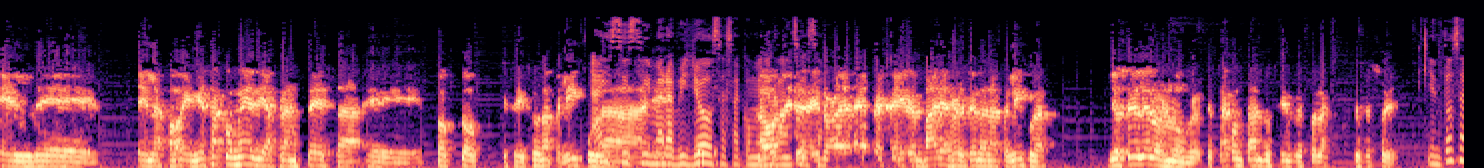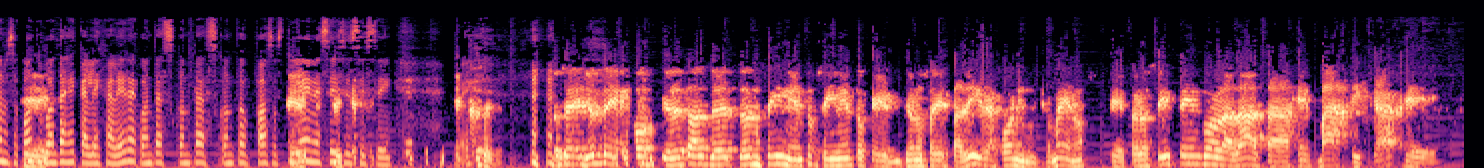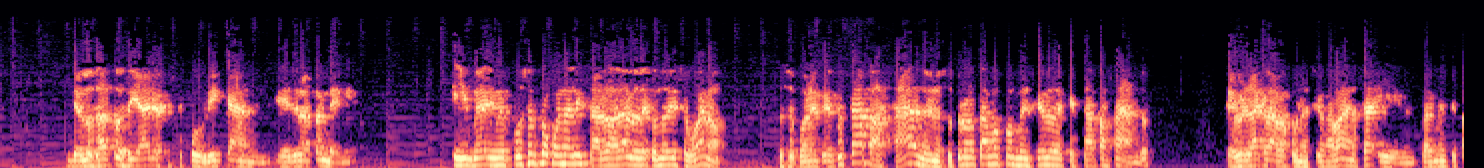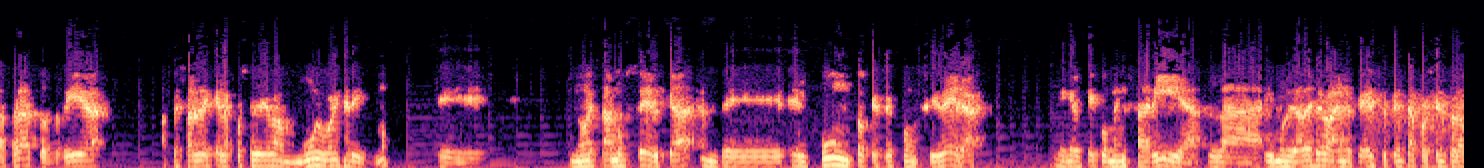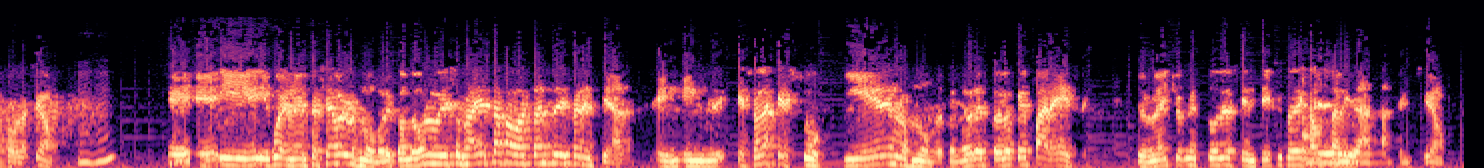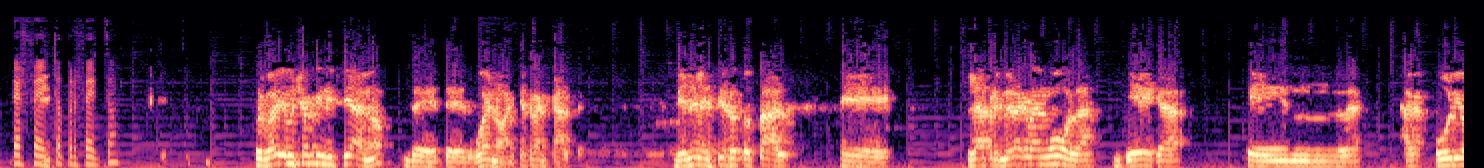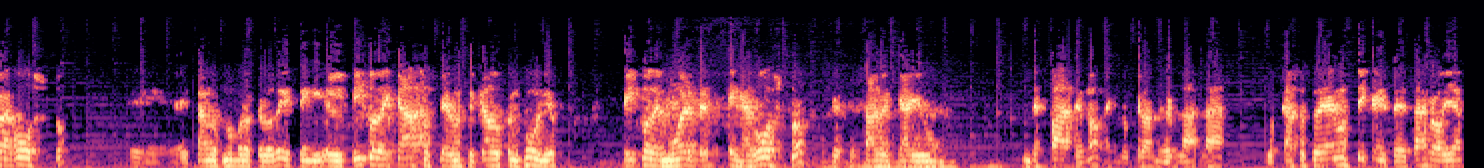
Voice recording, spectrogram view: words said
el de en, la, en esa comedia francesa, eh, Toc Toc, que se hizo una película. Ay, sí, sí, maravillosa esa comedia francesa. hay varias versiones de la película. Yo soy el de los números, que está contando siempre todas las cosas. Soy. Y entonces, no sé cuánto, eh, cuántas escaleras, cuántas, cuántas, cuántos pasos eh, tiene. Sí, sí, sí, sí. Entonces, yo tengo, yo le doy un seguimiento, un seguimiento que yo no soy estadígrafo, ni mucho menos, eh, pero sí tengo la data básica eh, de los datos diarios que se publican eh, de la pandemia. Y me, puse un poco a analizarlo, a lo de cuando dice, bueno, Se supone que esto está pasando y nosotros no estamos convencidos de que está pasando. Es verdad que la vacunación avanza y eventualmente pasará. Todavía, a pesar de que las cosas llevan muy buen ritmo, eh, no estamos cerca del punto que se considera en el que comenzaría la inmunidad de rebaño, que es el 70% de la población. Eh, eh, y, bueno, empecé a ver los números. Y cuando uno hizo, hay etapas bastante diferenciadas, en, que son las que sugieren los números, señores, todo lo que parece. Yo no he hecho un estudio científico de causalidad, atención. Perfecto, perfecto. Primero hay un shock inicial, ¿no? De, de bueno, hay que trancarse. Viene el encierro total. Eh, la primera gran ola llega en julio-agosto, eh, están los números que lo dicen, el pico de casos diagnosticados en julio, pico de muertes en agosto, porque se sabe que hay un, un despate ¿no? en lo que los casos se diagnostican y se desarrollan,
